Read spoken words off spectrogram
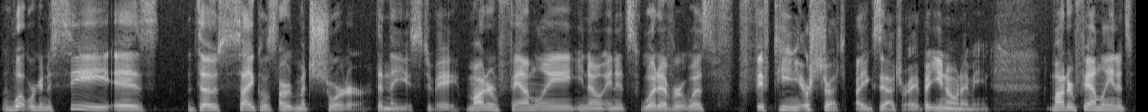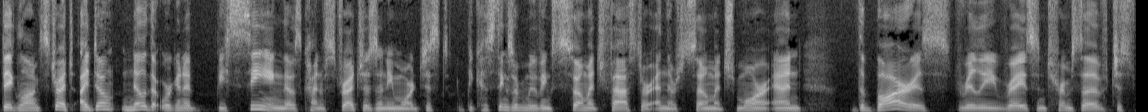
what we're going to see is those cycles are much shorter than they used to be. Modern Family, you know, in its whatever it was, 15 year stretch, I exaggerate, but you know what I mean Modern Family and its big long stretch, I don't know that we're going to be seeing those kind of stretches anymore just because things are moving so much faster and there's so much more. And the bar is really raised in terms of just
